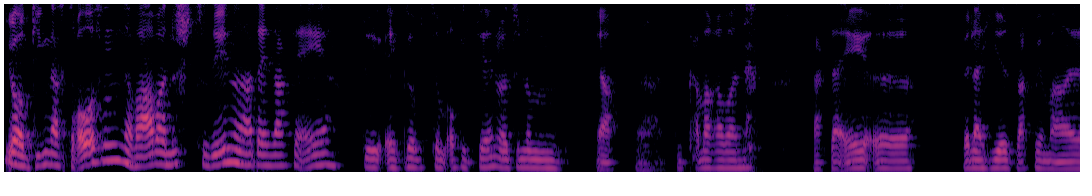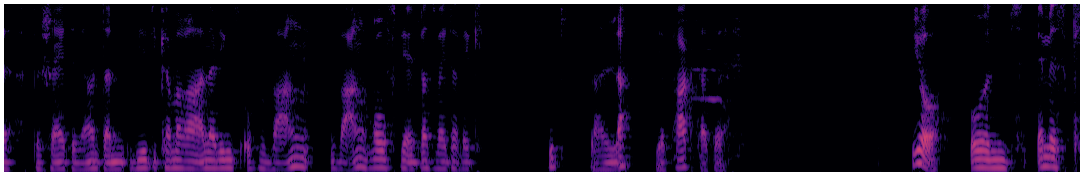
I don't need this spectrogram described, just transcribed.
ja, ging nach draußen, da war aber nichts zu sehen. Dann hat er gesagt, ey, ich glaube zum offiziellen oder zu einem, ja, zum Kameramann, sagt er, ey, äh, wenn er hier ist, sagt mir mal Bescheid. Ja, und dann hielt die Kamera allerdings auf den Wagen, Wagen rauf, der etwas weiter weg, upsala, hier parkt hatte. Ja, und MSK,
